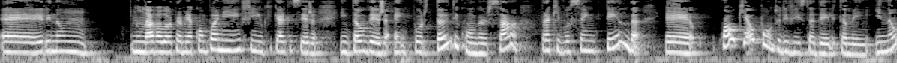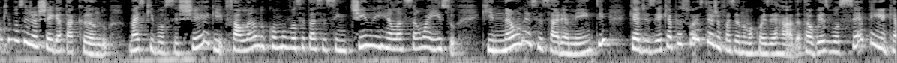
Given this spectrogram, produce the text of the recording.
é, ele não não dá valor para minha companhia, enfim, o que quer que seja. Então, veja, é importante conversar para que você entenda é, qual que é o ponto de vista dele também. E não que você já chegue atacando, mas que você chegue falando como você está se sentindo em relação a isso. Que não necessariamente quer dizer que a pessoa esteja fazendo uma coisa errada. Talvez você tenha que,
